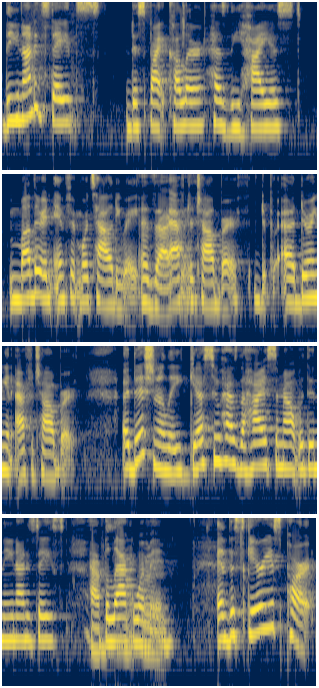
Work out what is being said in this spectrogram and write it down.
the United States, despite color, has the highest mother and infant mortality rate Exactly. after childbirth, uh, during and after childbirth. Additionally, guess who has the highest amount within the United States? Black women. women. And the scariest part,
